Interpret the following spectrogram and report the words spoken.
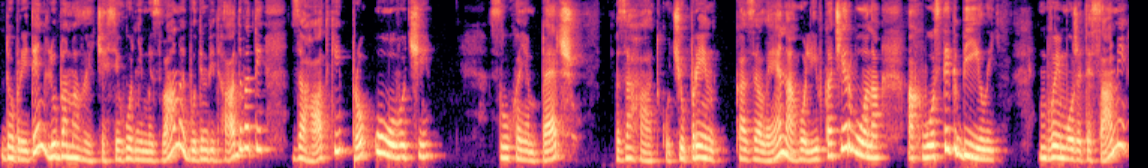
Добрий день, Люба Малеча. Сьогодні ми з вами будемо відгадувати загадки про овочі. Слухаємо першу загадку. Чупринка зелена, голівка червона, а хвостик білий. Ви можете самі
